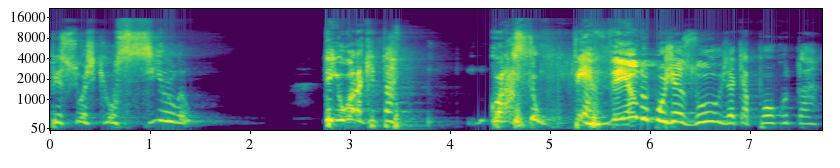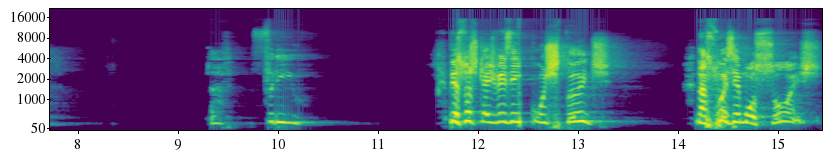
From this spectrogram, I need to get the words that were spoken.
Pessoas que oscilam. Tem hora que está o coração fervendo por Jesus, daqui a pouco está tá frio. Pessoas que às vezes é inconstante nas suas emoções,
